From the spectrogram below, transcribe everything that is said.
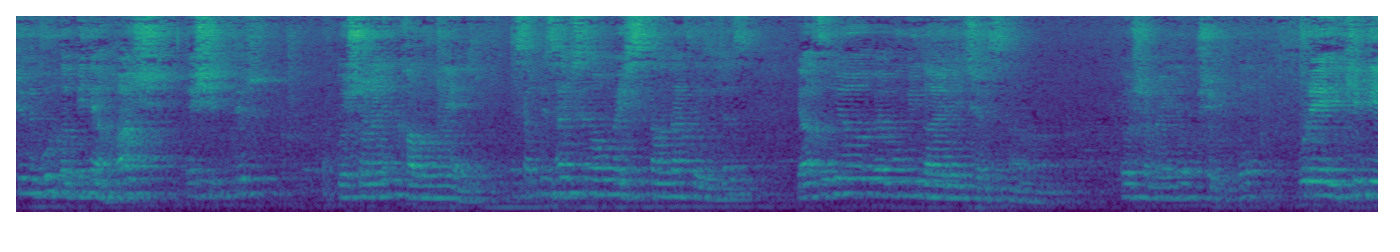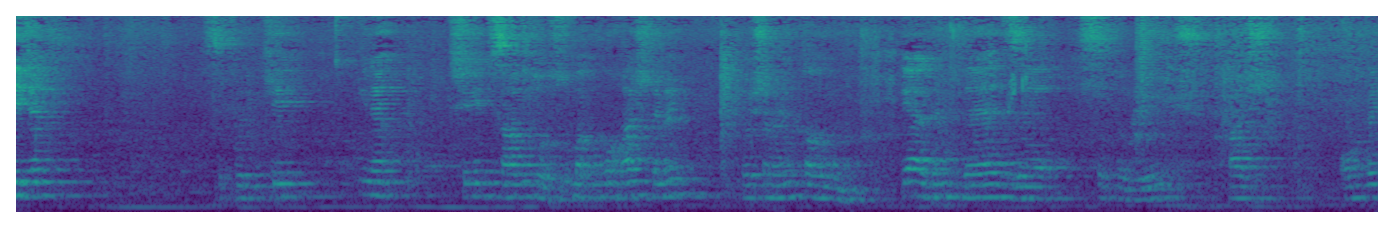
Şimdi burada bir de H eşittir döşemenin kalınlığı yazıyor. Mesela biz hepsini 15 standart yazacağız. Yazılıyor ve bu bir daire içerisine alınıyor. Döşemeyi de bu şekilde. Buraya 2 diyeceğim. 02 yine şeyin sabit olsun. Bakın bu H demek döşemenin kalınlığı. Geldim DZ 03 H 15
